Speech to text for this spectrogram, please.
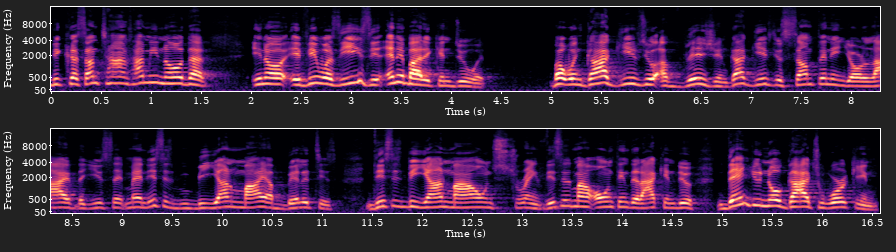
because sometimes, how many know that, you know, if it was easy, anybody can do it. But when God gives you a vision, God gives you something in your life that you say, man, this is beyond my abilities. This is beyond my own strength. This is my own thing that I can do. Then you know God's working.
